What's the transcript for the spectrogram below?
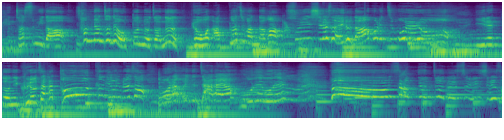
괜찮습니다 3년 전에 어떤 여자는 병원 앞까지 갔다가 수의실에서 애를 낳아버린지 뭐예요 이랬더니 그 여자가 더 크게 울면서 뭐라고 했는지 알아요? 뭐래 뭐래? 아 3년 전에 수의실에서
